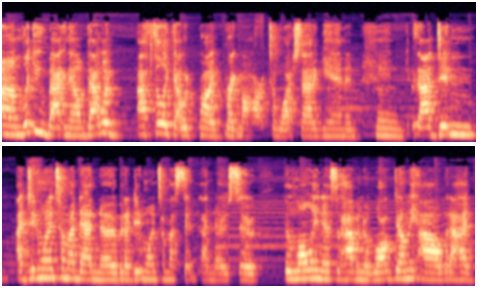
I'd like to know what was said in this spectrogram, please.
um, looking back now, that would I feel like that would probably break my heart to watch that again, and because hmm. I didn't I didn't want to tell my dad no, but I didn't want to tell my stepdad no. So the loneliness of having to walk down the aisle that I had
